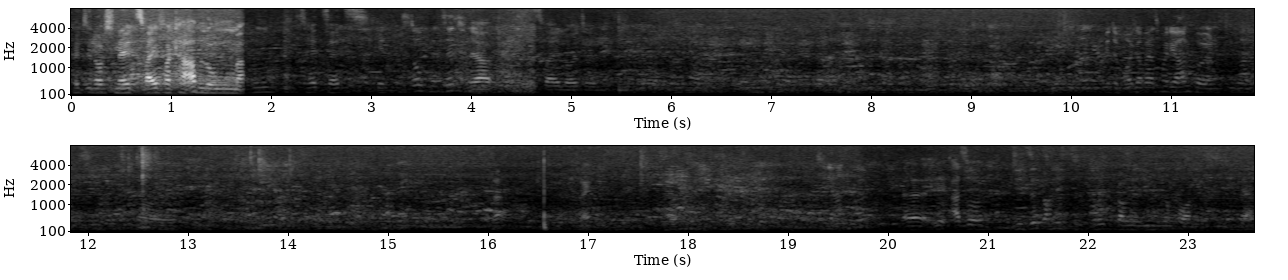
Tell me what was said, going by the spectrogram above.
Könnt ihr noch schnell zwei Verkabelungen machen? Headsets. Ja, zwei Leute. Bitte wollte aber erstmal die Hand holen. Also, die sind noch nicht zurückgekommen, die liegen nur vorne. Ja, ja,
